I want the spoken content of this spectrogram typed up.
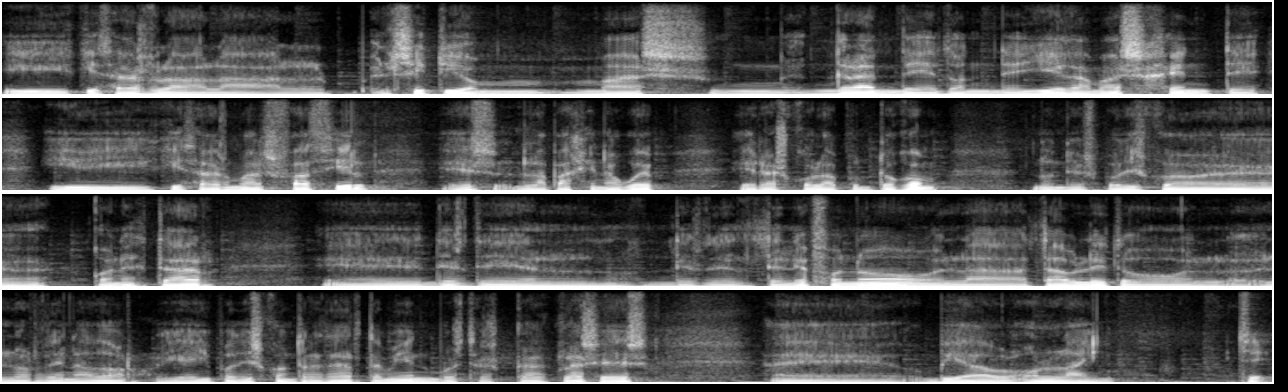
y quizás el sitio más grande donde llega más gente y quizás más fácil es la página web erascola.com, donde os podéis eh, conectar eh, desde, el, desde el teléfono, la tablet o el, ordenador. Y ahí podéis contratar también vuestras clases eh, vía online. Sí.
